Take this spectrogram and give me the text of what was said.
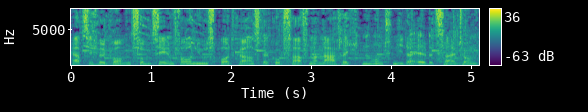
Herzlich willkommen zum CNV News Podcast der Cuxhavener Nachrichten und Niederelbe Zeitung.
